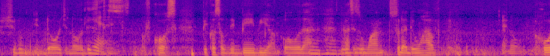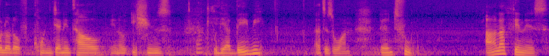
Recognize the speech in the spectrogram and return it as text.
shouldn't indulge in all these yes. things. Of course, because of the baby and all that. Mm-hmm, that is mm-hmm. one, so that they won't have, you know, a whole lot of congenital, you know, issues okay. with their baby. That is one. Then two, another thing is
